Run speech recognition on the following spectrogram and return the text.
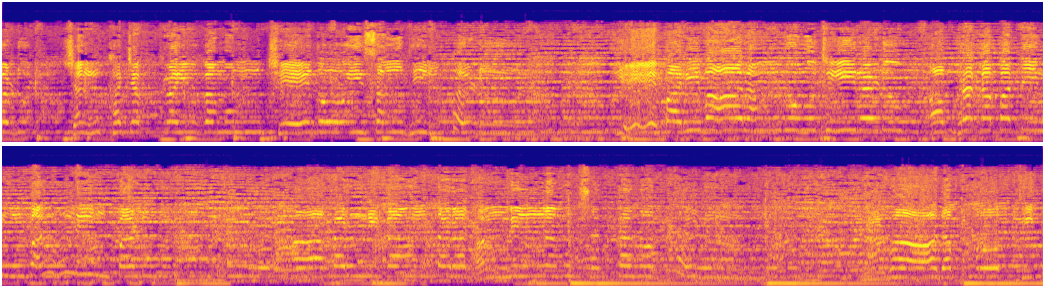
సంధింపడు శంఖ చక్రయుగము చేదోయి సంధింపడు. ఏ పరివారం చీరడు అభ్రకపతిన్ వల్లింపడు. ఆ కర్ణికాంతర ధమ్మిల్లము సక్కనొక్కడు వివాద ప్రోత్థిత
